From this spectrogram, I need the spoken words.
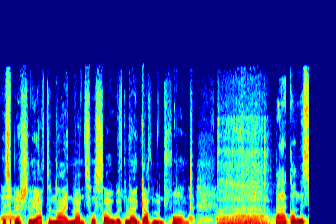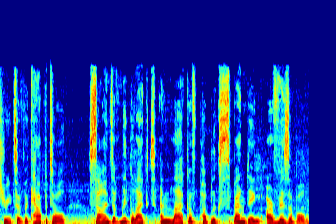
especially after nine months or so with no government formed. Back on the streets of the capital, signs of neglect and lack of public spending are visible.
